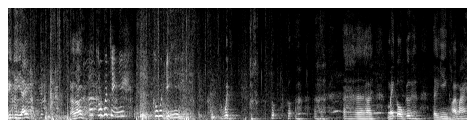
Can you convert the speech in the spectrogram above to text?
chuyện gì vậy? Trời ơi. À, không có chuyện gì. Không có chuyện gì. Không có gì. À, thôi mấy cô cứ tự nhiên thoải mái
